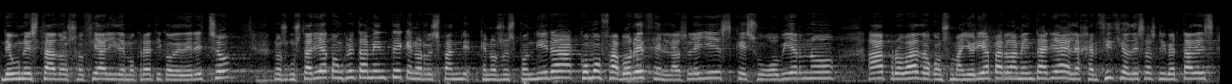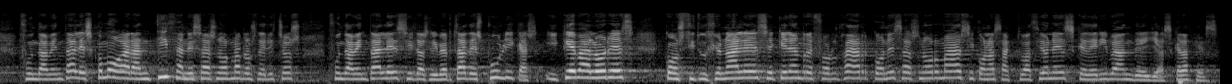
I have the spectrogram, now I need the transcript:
de un Estado social y democrático de derecho. Nos gustaría concretamente que nos, respondiera cómo favorecen las leyes que su Gobierno ha aprobado con su mayoría parlamentaria el ejercicio de esas libertades fundamentales, cómo garantizan esas normas los derechos fundamentales y las libertades públicas y qué valores constitucionales se quieren reforzar con esas normas y con las actuaciones que derivan de ellas. Gracias.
